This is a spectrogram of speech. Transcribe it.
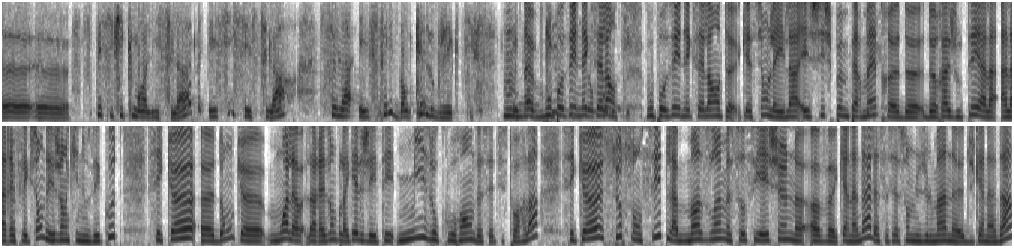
euh, euh, spécifiquement l'islam Et si c'est cela, cela est fait dans quel objectif Hmm, vous posez une excellente, vous posez une excellente question, Leïla. Et si je peux me permettre euh, de, de rajouter à la, à la réflexion des gens qui nous écoutent, c'est que euh, donc euh, moi la, la, raison pour laquelle j'ai été mise au courant de cette histoire-là, c'est que sur son site, la Muslim Association of Canada, l'association musulmane du Canada,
